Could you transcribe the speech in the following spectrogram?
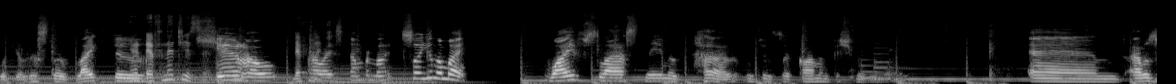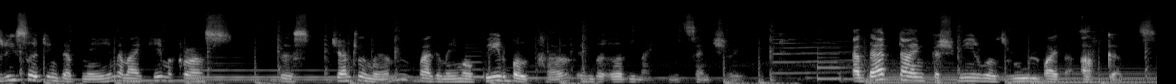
would your listeners like to yeah, definitely sir. hear how definitely. how I stumbled on it? So you know my wife's last name is Dhar, which is a common Kashmiri name. And I was researching that name and I came across this gentleman by the name of Birbal Dhar in the early 19th century. At that time, Kashmir was ruled by the Afghans.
